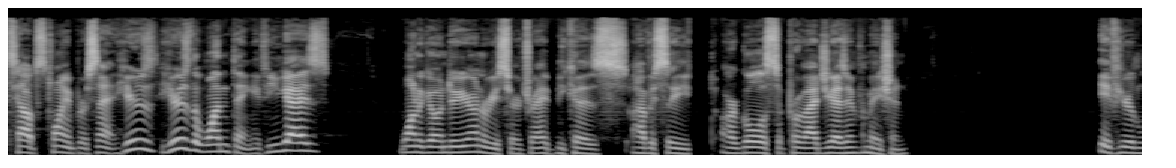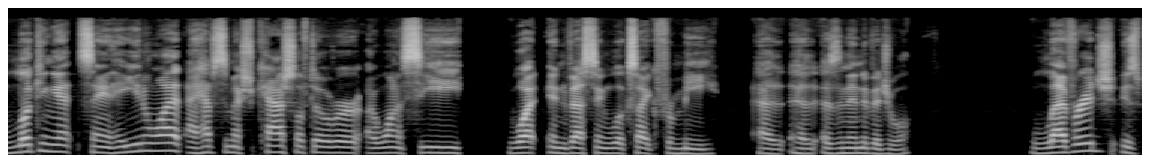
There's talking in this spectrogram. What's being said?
touts twenty percent. Here's here's the one thing. If you guys want to go and do your own research, right? Because obviously our goal is to provide you guys information. If you're looking at saying, hey, you know what? I have some extra cash left over. I want to see what investing looks like for me as, as, as an individual. Leverage is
